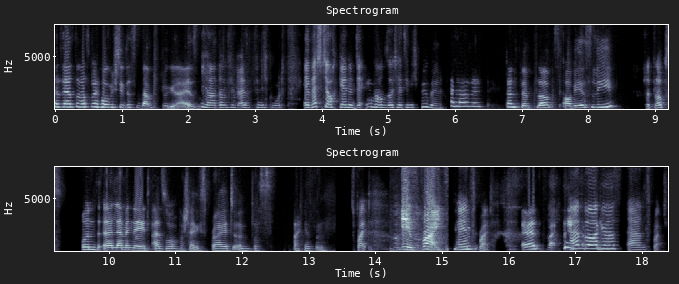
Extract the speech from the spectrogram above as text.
Das erste, was bei Hobie steht, ist ein Dampfbügeleisen. Ja, also finde ich gut. Er wäscht ja auch gerne Decken. Warum sollte er sie nicht bügeln? I love it. Dann Flipflops, obviously. Flipflops. Und äh, Lemonade, also wahrscheinlich Sprite und das macht ja Sinn. Sprite. And Sprite. And Sprite. Äh, Sprite. Hamburgers and Sprite.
